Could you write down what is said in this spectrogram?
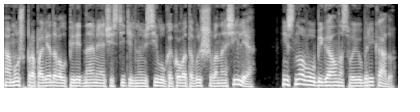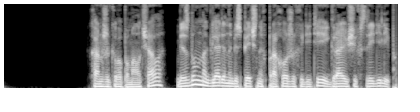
А муж проповедовал перед нами очистительную силу какого-то высшего насилия и снова убегал на свою баррикаду. Ханжикова помолчала, бездумно глядя на беспечных прохожих и детей, играющих среди лип.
